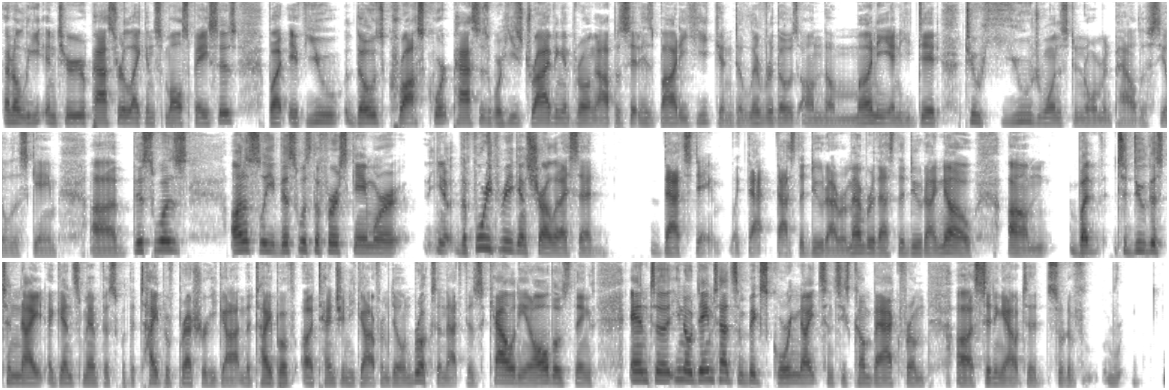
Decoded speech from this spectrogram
an elite interior passer like in small spaces, but if you those cross court passes where he's driving and throwing opposite his body, he can deliver those on the money, and he did two huge ones to Norman Powell to steal this game. Uh, this was honestly, this was the first game where you know the 43 against Charlotte. I said that's Dame. Like that, that's the dude I remember. That's the dude I know. Um, but to do this tonight against Memphis with the type of pressure he got and the type of attention he got from Dillon Brooks and that physicality and all those things, and to you know, Dame's had some big scoring nights since he's come back from uh, sitting out to sort of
